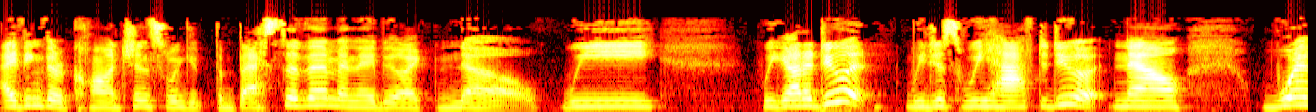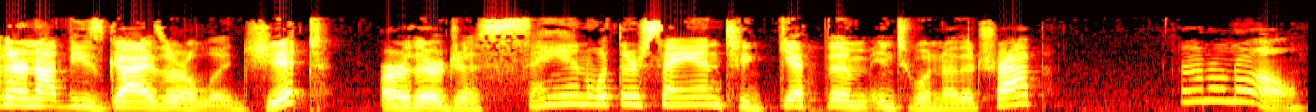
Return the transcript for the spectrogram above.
I think their conscience will get the best of them and they'd be like, no, we, we got to do it. We just, we have to do it. Now, whether or not these guys are legit or they're just saying what they're saying to get them into another trap, I don't know.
